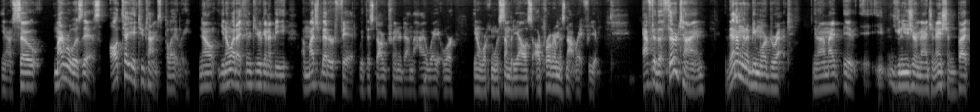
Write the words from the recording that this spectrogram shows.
You know, so my rule is this I'll tell you two times politely. No, you know what? I think you're going to be a much better fit with this dog trainer down the highway or, you know, working with somebody else. Our program is not right for you. After the third time, then I'm going to be more direct. You know, I might, it, it, you can use your imagination, but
